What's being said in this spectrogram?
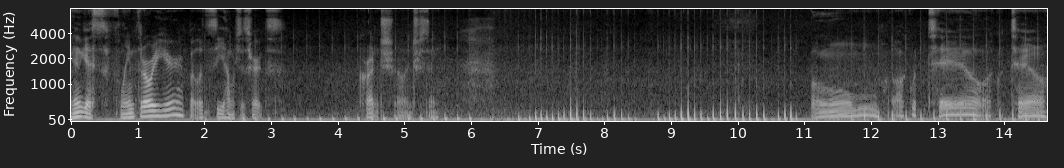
I'm gonna guess flamethrower here, but let's see how much this hurts. Crunch. Oh, interesting. Boom. Aqua tail. Aqua tail.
